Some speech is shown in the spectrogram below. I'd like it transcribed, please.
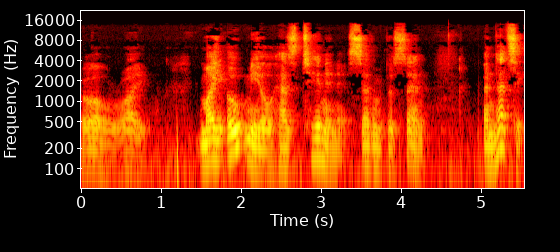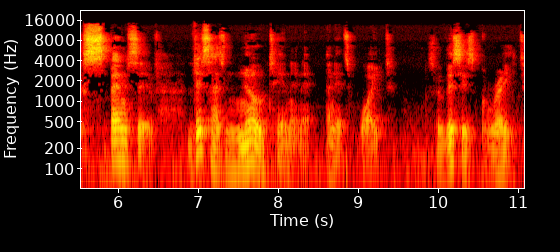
All right. My oatmeal has tin in it, 7%, and that's expensive. This has no tin in it, and it's white. So this is great.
